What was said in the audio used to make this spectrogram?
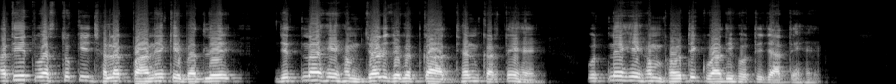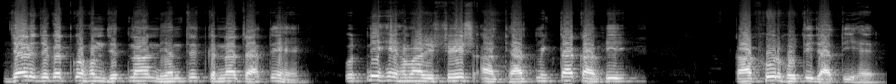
अतीत वस्तु की झलक पाने के बदले जितना ही हम जड़ जगत का अध्ययन करते हैं, उतने ही हम भौतिकवादी होते जाते हैं। जड़ जगत को हम जितना नियंत्रित करना चाहते हैं, उतनी ही हमारी शेष आध्यात्मिकता का भी काफूर होती जाती है।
